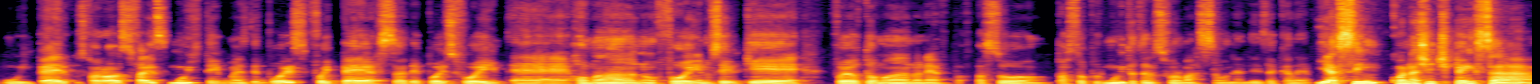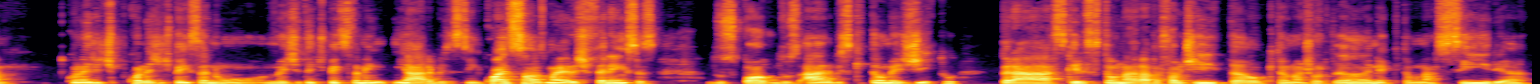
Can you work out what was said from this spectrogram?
o Império com os faraós faz muito tempo, mas uhum. depois foi persa, depois foi é, romano, foi não sei o que, foi otomano, né? Passou, passou por muita transformação, né? Desde aquela época. E assim, quando a gente pensa quando a gente, quando a gente pensa no, no Egito, a gente pensa também em árabes. Assim. Quais são as maiores diferenças dos, dos árabes que estão no Egito para aqueles que estão na Arábia Saudita, ou que estão na Jordânia, que estão na Síria,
